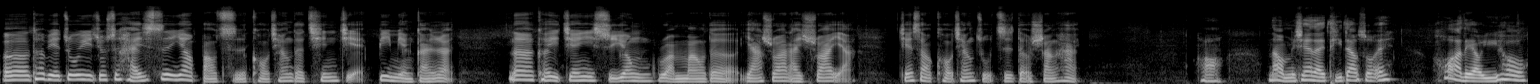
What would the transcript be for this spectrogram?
呃，特别注意就是还是要保持口腔的清洁，避免感染。那可以建议使用软毛的牙刷来刷牙，减少口腔组织的伤害。好，那我们现在来提到说，哎，化疗以后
